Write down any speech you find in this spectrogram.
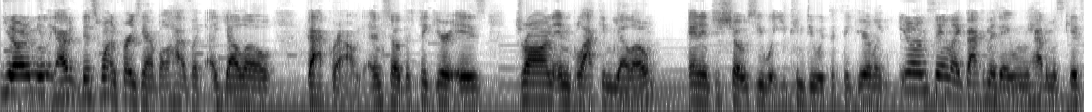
you know what I mean? Like I, this one, for example, has like a yellow background. And so the figure is drawn in black and yellow and it just shows you what you can do with the figure. Like, you know what I'm saying? Like back in the day when we had them as kids.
